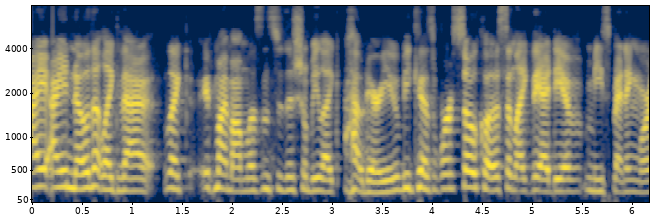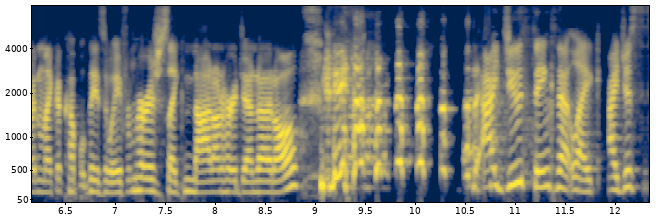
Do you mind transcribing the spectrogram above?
I, I know that like that like if my mom listens to this she'll be like how dare you because we're so close and like the idea of me spending more than like a couple days away from her is just like not on her agenda at all but i do think that like i just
